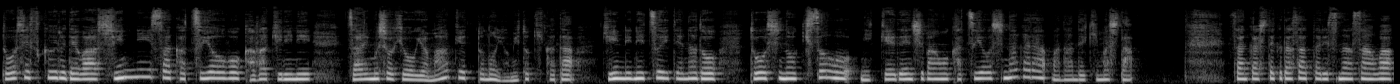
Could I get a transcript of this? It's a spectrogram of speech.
投資スクールでは新 nisa 活用を皮切りに財務諸表やマーケットの読み解き方、金利についてなど投資の基礎を日経電子版を活用しながら学んできました。参加してくださったリスナーさんは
